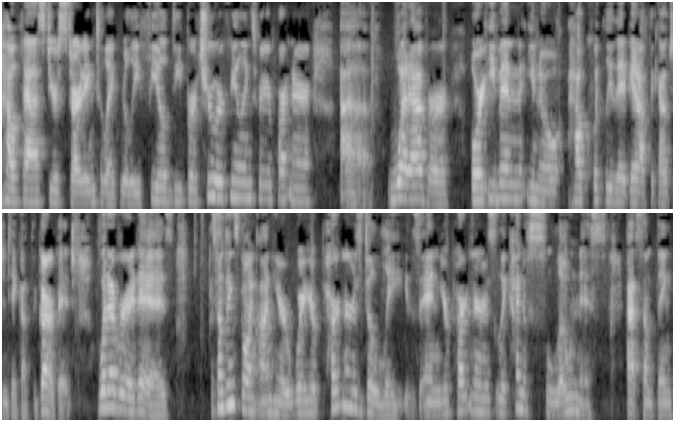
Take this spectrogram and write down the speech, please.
how fast you're starting to like really feel deeper, truer feelings for your partner, uh, whatever or even, you know, how quickly they get off the couch and take out the garbage. Whatever it is, something's going on here where your partner's delays and your partner's like kind of slowness at something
